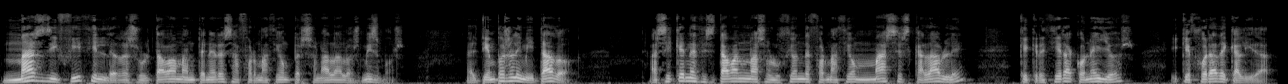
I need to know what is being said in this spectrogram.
más difícil le resultaba mantener esa formación personal a los mismos. El tiempo es limitado, Así que necesitaban una solución de formación más escalable, que creciera con ellos y que fuera de calidad.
